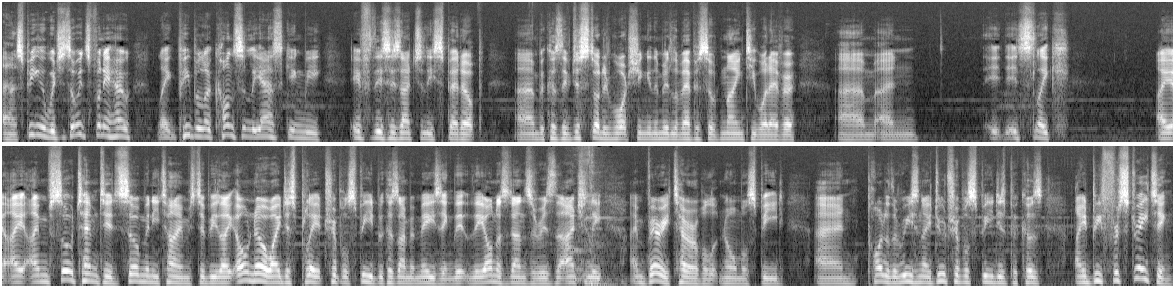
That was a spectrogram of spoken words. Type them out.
Uh, speaking of which, it's always funny how like people are constantly asking me if this is actually sped up um, because they've just started watching in the middle of episode 90, whatever, um, and it, it's like I, I I'm so tempted so many times to be like, oh no, I just play at triple speed because I'm amazing. The the honest answer is that actually I'm very terrible at normal speed, and part of the reason I do triple speed is because I'd be frustrating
